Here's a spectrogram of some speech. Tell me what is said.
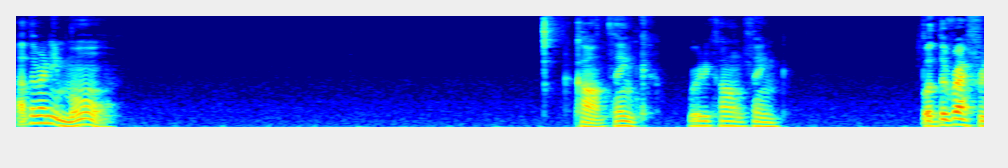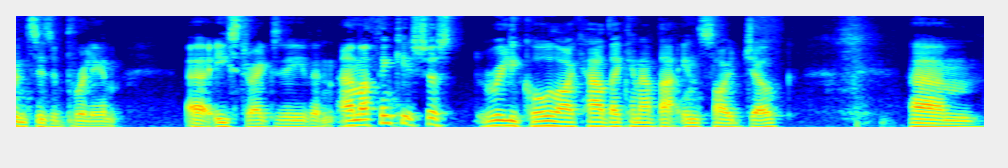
Are there any more? I can't think. Really can't think. But the references are brilliant. Uh, Easter eggs even, and I think it's just really cool, like how they can have that inside joke, um,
